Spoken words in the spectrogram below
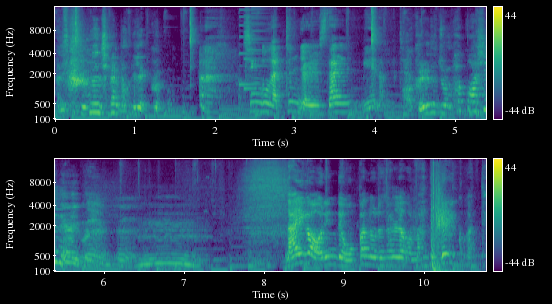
아니 그거는 잘 모르겠고 친구 같은 10살 위의 남자 아 그래도 좀 확고하시네요 이거는 네, 음. 음. 나이가 어린데 오빠 노릇 하려고 하면 한 대 때릴 것 같아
